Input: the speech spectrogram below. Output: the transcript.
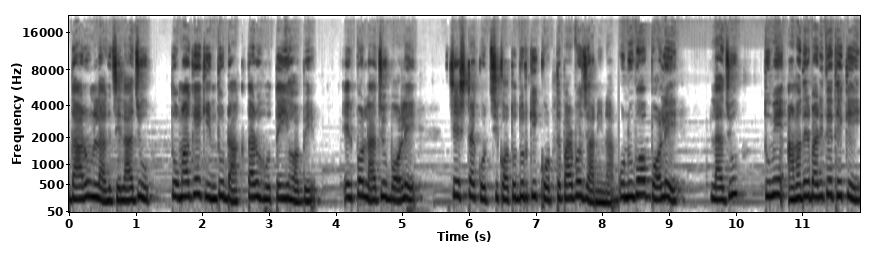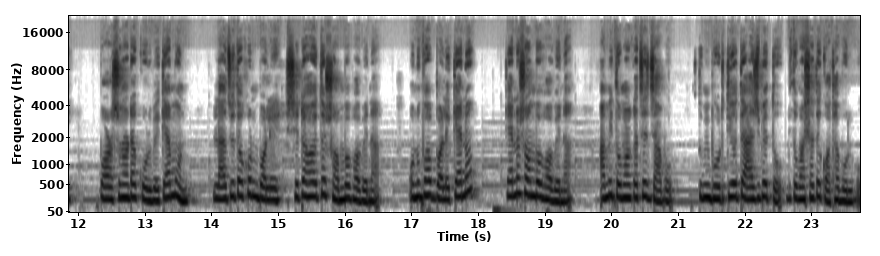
দারুণ লাগছে। লাজু, তোমাকে কিন্তু ডাক্তার হতেই হবে। এরপর লাজু বলে, চেষ্টা করছি, কতদূর কি করতে পারব জানি না। অনুভব বলে, লাজু, তুমি আমাদের বাড়িতে থেকেই পড়াশোনাটা করবে, কেমন? লাজু তখন বলে, সেটা হয়তো সম্ভব হবে না। অনুভব বলে, কেন? কেন সম্ভব হবে না? আমি তোমার কাছে যাব। তুমি ভর্তি হতে আসবে তো? তোমার সাথে কথা বলব।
